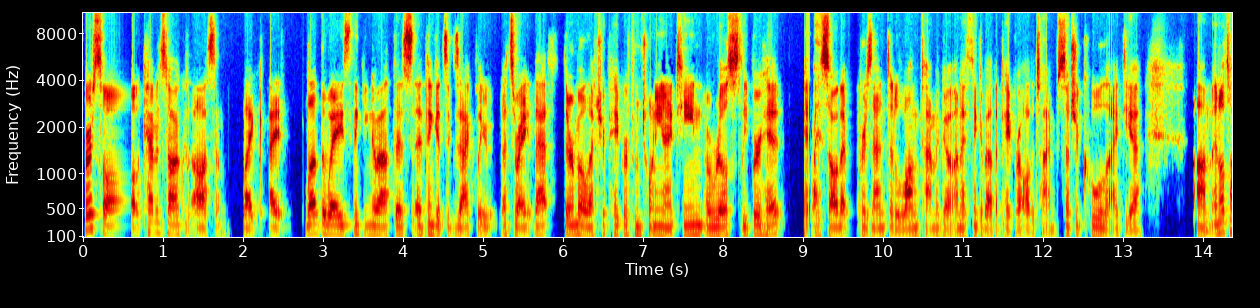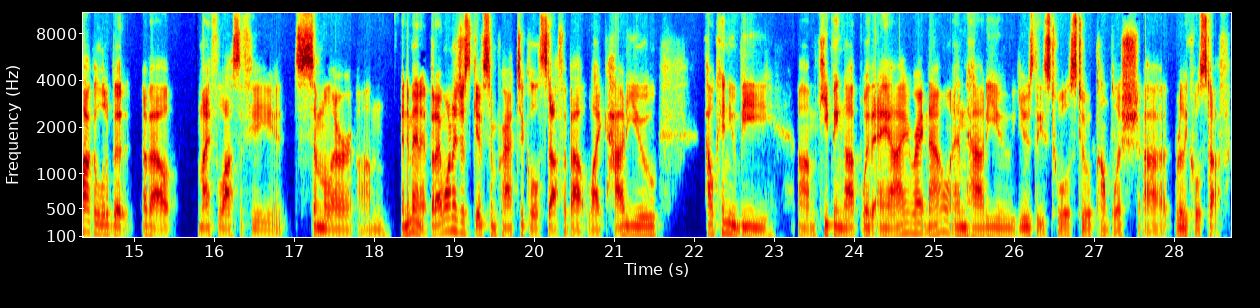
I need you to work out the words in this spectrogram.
first of all, Kevin's talk was awesome. Like I love the way he's thinking about this. I think it's exactly, that's right. That thermoelectric paper from 2019, a real sleeper hit. I saw that presented a long time ago, and I think about the paper all the time. Such a cool idea. Um, and I'll talk a little bit about my philosophy similar um, in a minute, but I want to just give some practical stuff about like how do you, how can you be um, keeping up with AI right now, and how do you use these tools to accomplish uh, really cool stuff?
